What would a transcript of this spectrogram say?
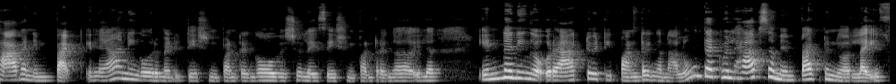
have an impact இல்லையா? நீங்கள் ஒரு மெடிடேஷன் பண்ணுறீங்க ஒரு விஷுவலைசேஷன் பண்ணுறீங்க இல்லை என்ன நீங்கள் ஒரு ஆக்டிவிட்டி பண்ணுறீங்கனாலும் that will have some impact in your life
